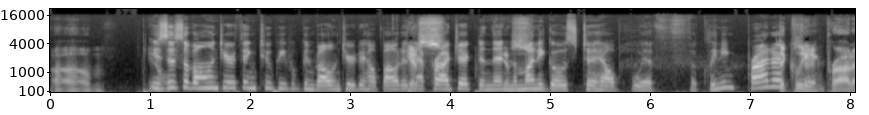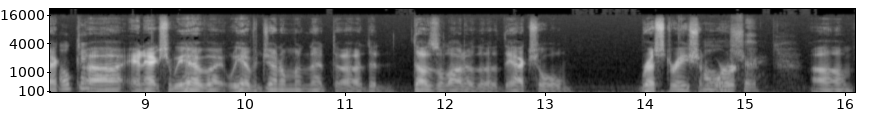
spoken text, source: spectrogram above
Um, Is know. this a volunteer thing too? People can volunteer to help out in Yes. that project, and then the money goes to help with the cleaning product. the cleaning product. Okay. Uh, and actually, we have a, we have a gentleman that uh, that does a lot of the, the actual restoration Oh, work. sure. Um,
